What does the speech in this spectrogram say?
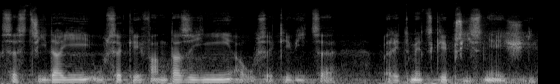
se střídají úseky fantazijní a úseky více rytmicky přísnější.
